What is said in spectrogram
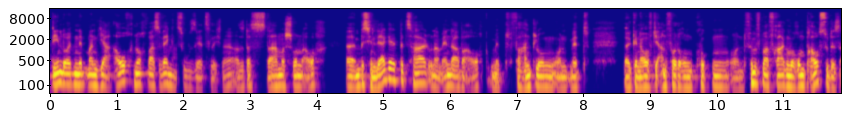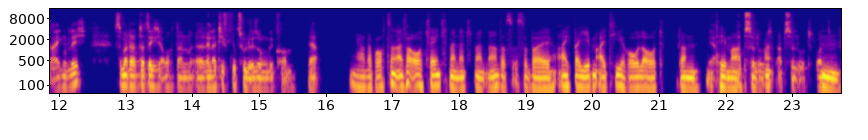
Den Leuten nimmt man ja auch noch was weg mhm. zusätzlich. Ne? Also das, da haben wir schon auch äh, ein bisschen Lehrgeld bezahlt und am Ende aber auch mit Verhandlungen und mit äh, genau auf die Anforderungen gucken und fünfmal fragen, warum brauchst du das eigentlich? Sind wir da tatsächlich auch dann äh, relativ gut zu Lösungen gekommen. Ja. Ja, da braucht es dann einfach auch Change Management. Ne? Das ist so bei eigentlich bei jedem IT-Rollout dann ein ja, Thema. Absolut, ja. absolut. Und hm.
